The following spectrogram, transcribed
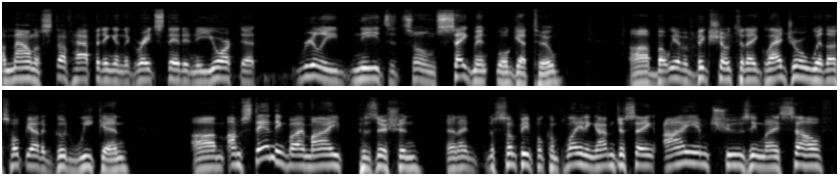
amount of stuff happening in the great state of New York that really needs its own segment we'll get to. Uh, but we have a big show today. Glad you're with us. Hope you had a good weekend. Um, I'm standing by my position and I, some people complaining. I'm just saying I am choosing myself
